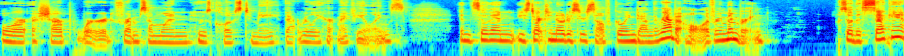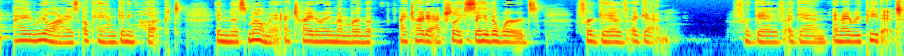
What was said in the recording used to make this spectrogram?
or a sharp word from someone who's close to me that really hurt my feelings. And so then you start to notice yourself going down the rabbit hole of remembering. So the second I realize, okay, I'm getting hooked in this moment, I try to remember the, I try to actually say the words, forgive again, forgive again. And I repeat it.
